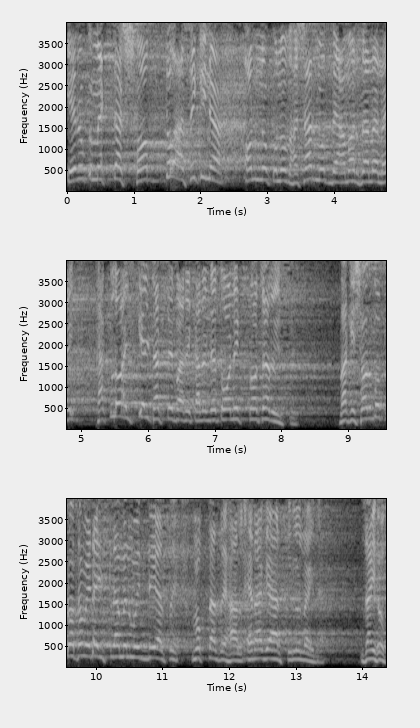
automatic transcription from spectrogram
এরকম একটা শব্দ আছে কিনা, অন্য কোনো ভাষার মধ্যে আমার জানা নাই। থাকলেও আজকাল থাকতে পারে, কারণ এটা তো অনেক প্রচার হয়েছে বাকি সর্বপ্রথম এটা ইসলামের মধ্যে আছে, মুক্তাজে হাল। এর আগে আর ছিল না এটা। যাই হোক।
